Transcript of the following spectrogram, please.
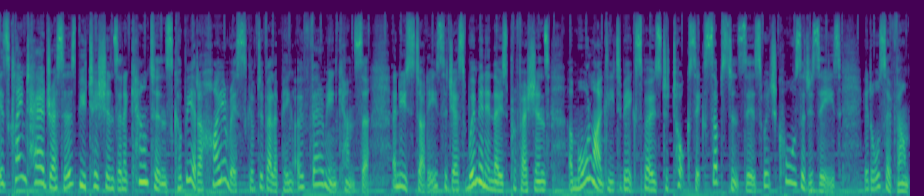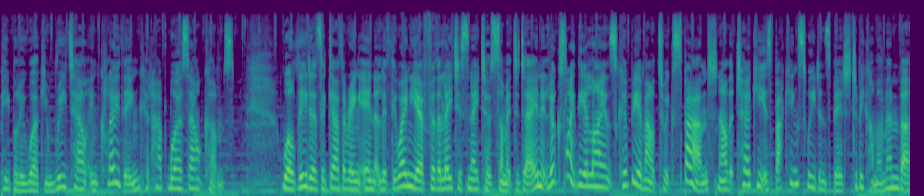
It's claimed hairdressers, beauticians, and accountants could be at a higher risk of developing ovarian cancer. A new study suggests women in those professions are more likely to be exposed to toxic substances which cause the disease. It also found people who work in retail and clothing could have worse outcomes. World leaders are gathering in Lithuania for the latest NATO summit today, and it looks like the alliance could be about to expand now that Turkey is backing Sweden's bid to become a member.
